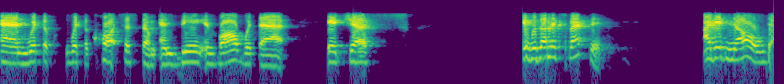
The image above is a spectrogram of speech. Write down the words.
and with the with the court system and being involved with that, it just it was unexpected. I didn't know that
